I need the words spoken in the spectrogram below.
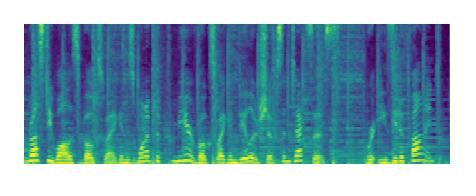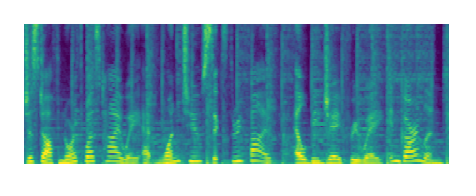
Rusty Wallis Volkswagen is one of the premier Volkswagen dealerships in Texas. We're easy to find just off Northwest Highway at 12635 LBJ Freeway in Garland.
